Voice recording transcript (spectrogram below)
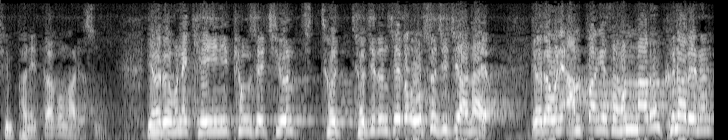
심판이 있다고 말했습니다. 여러분의 개인이 평소에 지은, 저, 저지른 죄가 없어지지 않아요. 여러분의 안방에서 한 말은 그날에는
